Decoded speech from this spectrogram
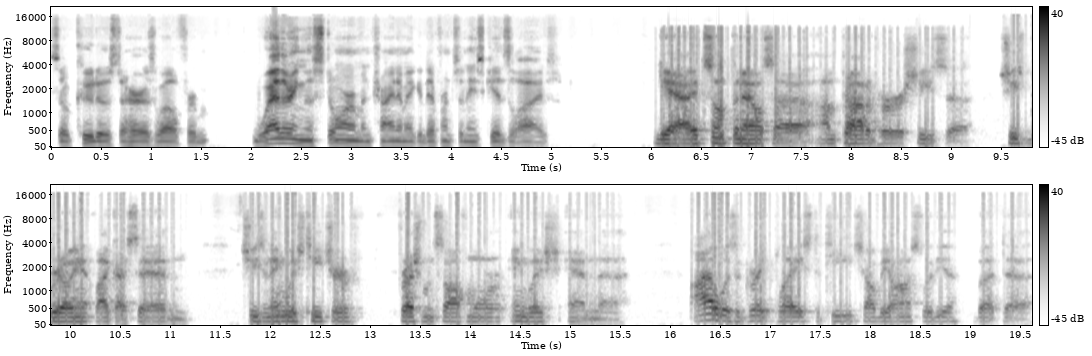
So kudos to her as well for weathering the storm and trying to make a difference in these kids' lives. Yeah, it's something else. Uh, I'm proud of her. She's uh, she's brilliant, like I said, and she's an English teacher, freshman, sophomore English, and uh, Iowa's a great place to teach. I'll be honest with you, but uh,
